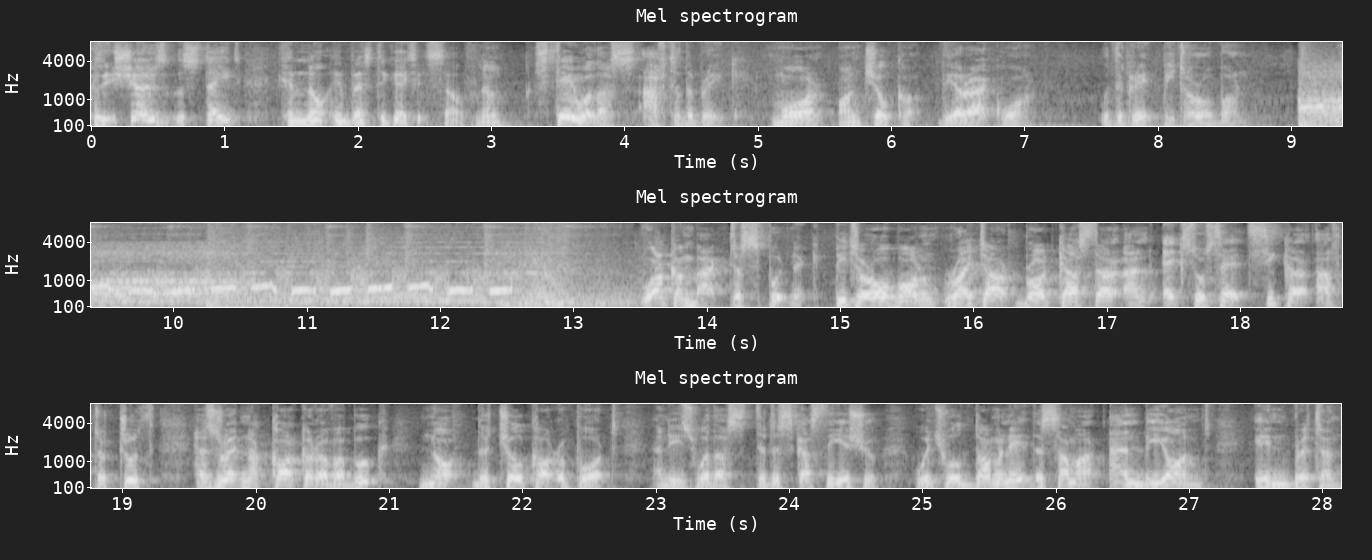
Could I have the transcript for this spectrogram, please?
Because it shows that the state cannot investigate itself. No. Stay with us after the break. More on Chilcot, the Iraq War, with the great Peter Oborne. Welcome back to Sputnik. Peter Oborne, writer, broadcaster, and Exocet seeker after truth, has written a corker of a book, Not the Chilcot Report, and he's with us to discuss the issue which will dominate the summer and beyond in Britain.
